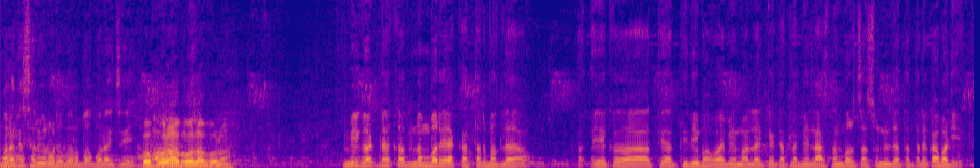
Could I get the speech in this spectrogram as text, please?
मला त्या सर्व रोड बोलायचे हो बोला बोला बोला. मी गट नंबर एकाहत्तर मधला एक अं, त्या तिन्ही भाऊ आहे मी मला की त्यातला मी लास्ट नंबरचा सुनील जातात तर कबाडी आहे.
